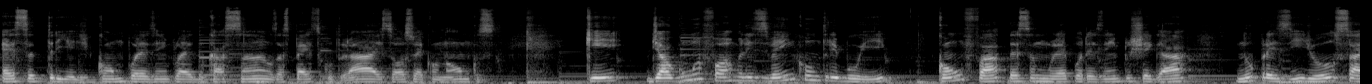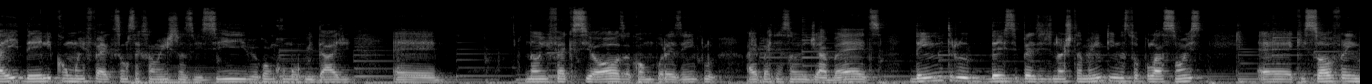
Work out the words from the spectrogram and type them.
essa tríade, como por exemplo a educação, os aspectos culturais, socioeconômicos, que de alguma forma eles vêm contribuir com o fato dessa mulher, por exemplo, chegar no presídio ou sair dele com uma infecção sexualmente transmissível, com comorbidade é, não infecciosa, como por exemplo a hipertensão e diabetes. Dentro desse presídio, nós também temos populações é, que sofrem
